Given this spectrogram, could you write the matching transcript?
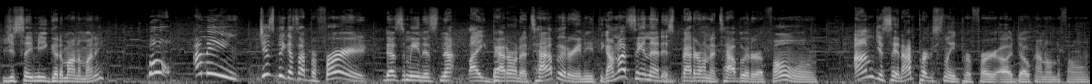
you just saved me a good amount of money? Well, I mean, just because I prefer it doesn't mean it's not like better on a tablet or anything. I'm not saying that it's better on a tablet or a phone. I'm just saying I personally prefer uh, Dokkan on the phone.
